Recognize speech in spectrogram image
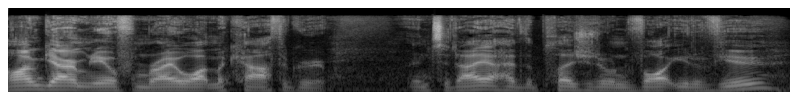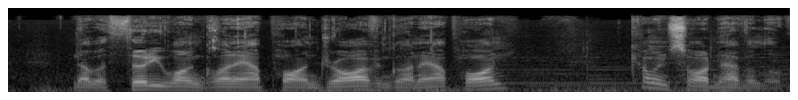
I'm Gary McNeil from Ray White Macarthur Group, and today I have the pleasure to invite you to view number 31 Glen Alpine Drive in Glen Alpine. Come inside and have a look.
